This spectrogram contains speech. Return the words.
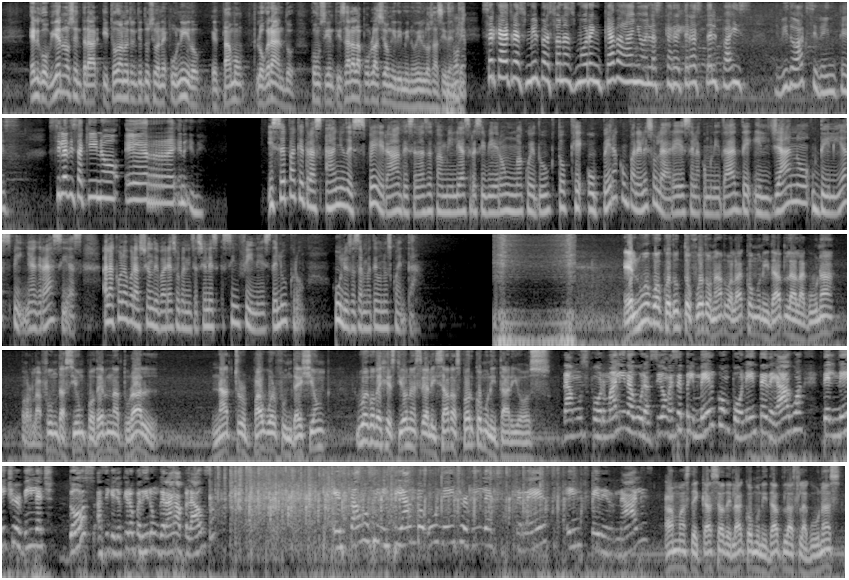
el gobierno central y todas nuestras instituciones unidos estamos logrando concientizar a la población y disminuir los accidentes. Cerca de 3.000 personas mueren cada año en las carreteras del país debido a accidentes. Sila Disaquino, RNN. Y sepa que tras años de espera, decenas de familias recibieron un acueducto que opera con paneles solares en la comunidad de El Llano de Elías Piña gracias a la colaboración de varias organizaciones sin fines de lucro. Julio César Mateo nos cuenta. El nuevo acueducto fue donado a la comunidad La Laguna por la Fundación Poder Natural, Nature Power Foundation, luego de gestiones realizadas por comunitarios damos formal inauguración a ese primer componente de agua del Nature Village 2, así que yo quiero pedir un gran aplauso. Estamos iniciando un Nature Village 3 en Pedernales. Amas de casa de la comunidad Las Lagunas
